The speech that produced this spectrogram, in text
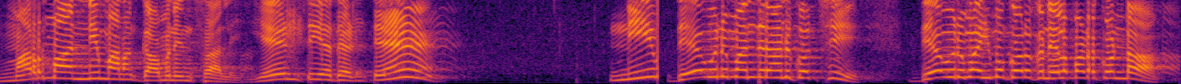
మర్మాన్ని మనం గమనించాలి. ఏంటి అదంటే నీ దేవుని మందిరానికి వచ్చి దేవుని మహిమ కొరకు నిలబడకుండా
